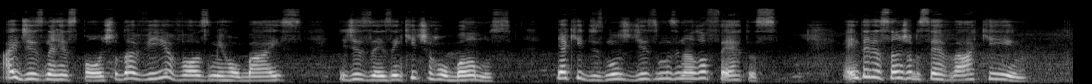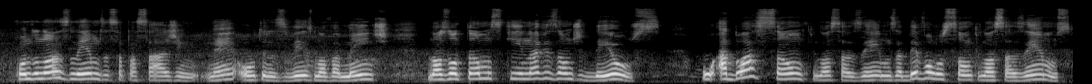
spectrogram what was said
Aí diz, né, responde: Todavia vós me roubais e dizeis em que te roubamos? E aqui diz nos dízimos e nas ofertas. É interessante observar que quando nós lemos essa passagem, né, outras vezes novamente, nós notamos que na visão de Deus, a doação que nós fazemos, a devolução que nós fazemos,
